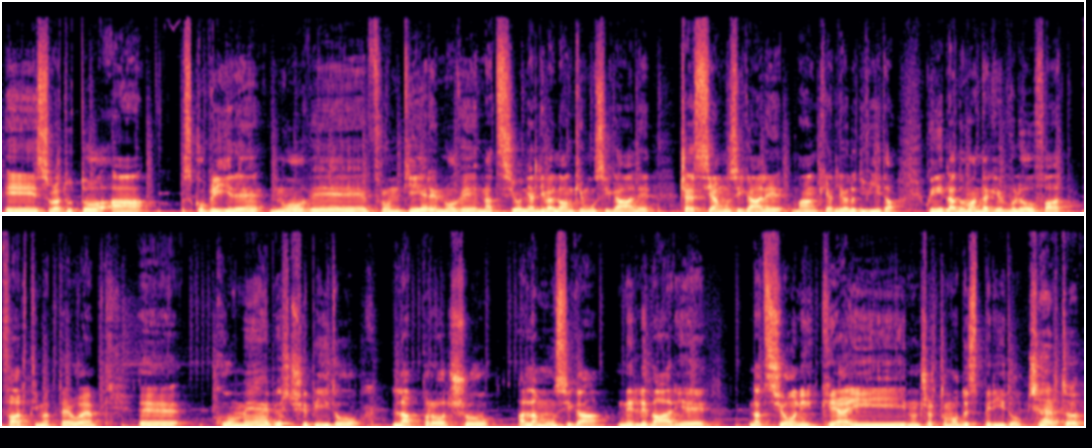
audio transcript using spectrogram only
e soprattutto a scoprire nuove frontiere, nuove nazioni a livello anche musicale, cioè sia musicale ma anche a livello di vita. Quindi la domanda che volevo fa- farti Matteo è eh, come hai percepito l'approccio alla musica nelle varie nazioni che hai in un certo modo esperito? Certo,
